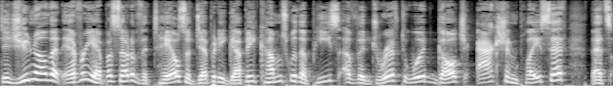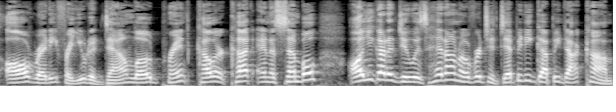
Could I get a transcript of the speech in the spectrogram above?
did you know that every episode of The Tales of Deputy Guppy comes with a piece of the Driftwood Gulch action playset that's all ready for you to download, print, color, cut, and assemble? All you gotta do is head on over to DeputyGuppy.com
